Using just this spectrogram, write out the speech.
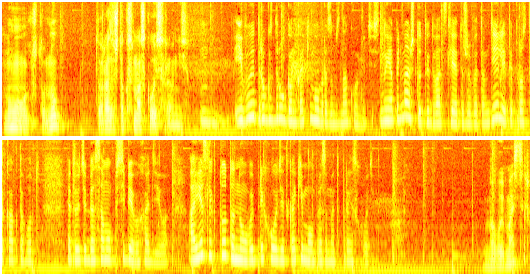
Ну, что, ну, то разве что с Москвой сравнить. И вы друг с другом каким образом знакомитесь? Ну, я понимаю, что ты 20 лет уже в этом деле, и ты просто как-то вот это у тебя само по себе выходило. А если кто-то новый приходит, каким образом это происходит? Новый мастер?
